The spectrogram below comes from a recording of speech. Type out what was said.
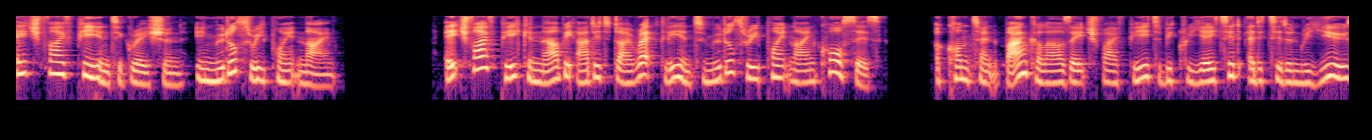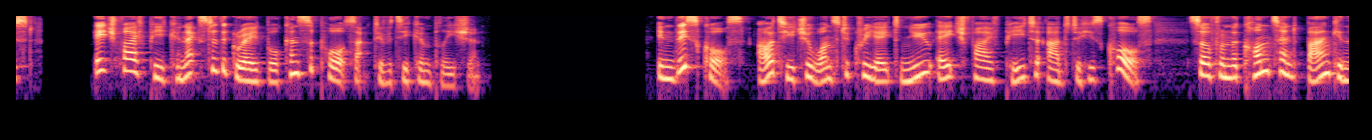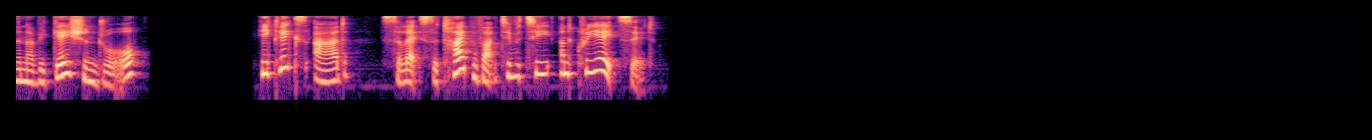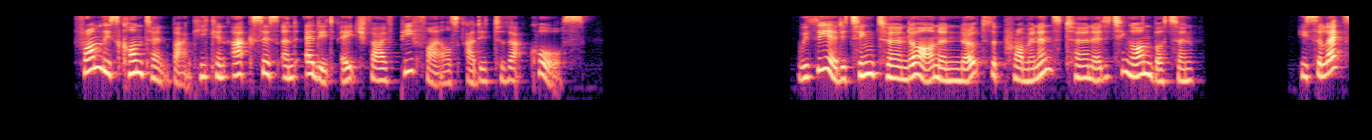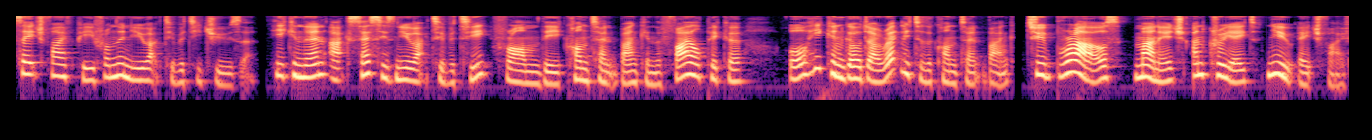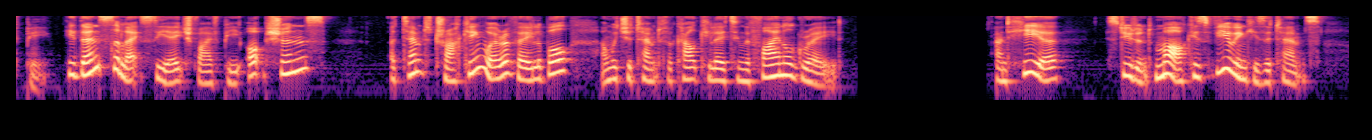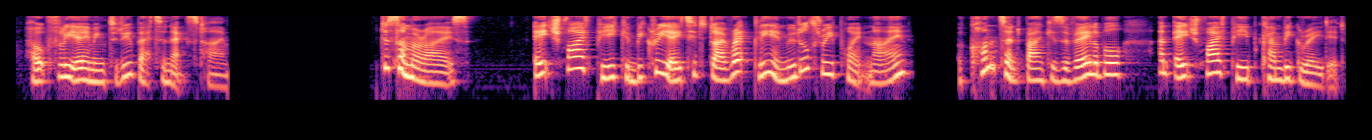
H5P integration in Moodle 3.9 H5P can now be added directly into Moodle 3.9 courses. A content bank allows H5P to be created, edited and reused. H5P connects to the gradebook and supports activity completion. In this course, our teacher wants to create new H5P to add to his course, so from the content bank in the navigation drawer, he clicks Add, selects the type of activity and creates it. From this content bank he can access and edit H5P files added to that course. With the editing turned on and note the prominent Turn Editing On button, he selects H5P from the new activity chooser. He can then access his new activity from the content bank in the file picker or he can go directly to the content bank to browse, manage and create new H5P. He then selects the H5P options, attempt tracking where available and which attempt for calculating the final grade. And here, student Mark is viewing his attempts, hopefully aiming to do better next time. To summarise, H5P can be created directly in Moodle 3.9, a content bank is available and H5P can be graded.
